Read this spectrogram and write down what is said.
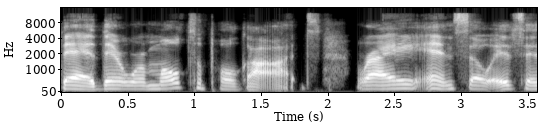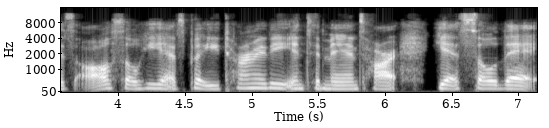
that there were multiple gods right? And so it says also he has put eternity into man's heart yet so that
